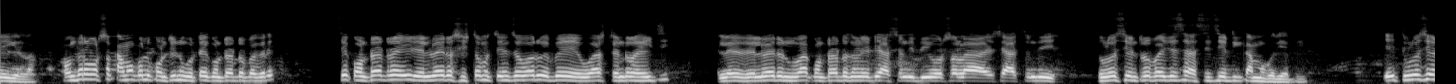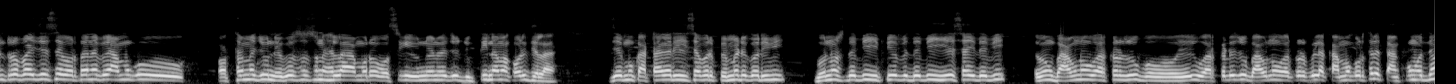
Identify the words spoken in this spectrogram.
নিয়ে গেলাম পনেরো বর্ষ কাম কলু কন্টিনিউ গোটে কন্ট্রাক্টর পাখে সে কন্ট্রাক্টর এই রেলওয়ের সিস্টম চেঞ্জ হবার এবে ওয়াস টেন্ডর হয়েছি রেলওয়ের নূয়া কন্ট্রাক্টর জন এটি আসছেন দুই বর্ষ হল সে আসছেন তুলসী এন্টারপ্রাইজেস আসিছে এটি কাম করা এই তুলসী এন্টারপ্রাইজেস বর্তমানে আমি প্রথমে যে নেগোসিয়েসন হল আমার বসিক ইউনিয়নের যে যুক্তিনামা করে যে মু ক্যাটাগরি হিসাবে পেমেন্ট করবি ବୋନସ୍ ଦେବି ଇ ପି ଏଫ୍ ଦେବି ଇ ଏସ୍ ଆଇ ଦେବି ଏବଂ ବାଉନ ୱାର୍କର ଯେଉଁ ଏଇ ୱାର୍କରରେ ଯେଉଁ ବାଉନ ୱାର୍କର ପିଲା କାମ କରୁଥିଲେ ତାଙ୍କୁ ମଧ୍ୟ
